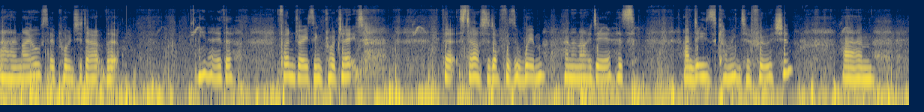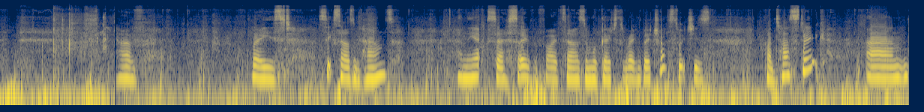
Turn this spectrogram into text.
And I also pointed out that you know the fundraising project that started off as a whim and an idea has and is coming to fruition. Um, have raised six thousand pounds and the excess over 5,000 will go to the Rainbow Trust, which is fantastic. And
